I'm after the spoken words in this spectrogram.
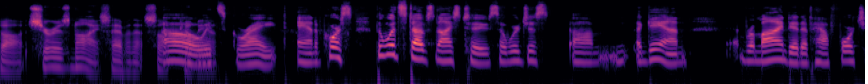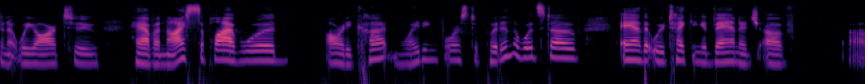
uh, sure is nice having that sun oh, it's great. And of course, the wood stove's nice too. So we're just, um, again, reminded of how fortunate we are to have a nice supply of wood already cut and waiting for us to put in the wood stove, and that we're taking advantage of uh,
